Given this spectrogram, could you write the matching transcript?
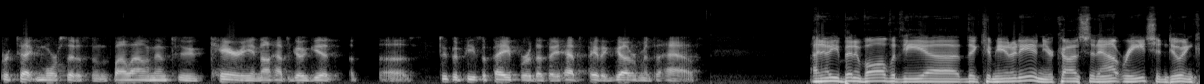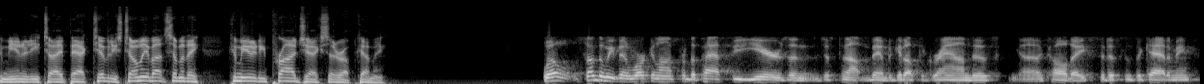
protect more citizens by allowing them to carry and not have to go get a, a stupid piece of paper that they have to pay the government to have. I know you've been involved with the uh, the community and your constant outreach and doing community type activities. Tell me about some of the community projects that are upcoming. Well, something we've been working on for the past few years and just not been able to get off the ground is uh, called a Citizens Academy.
